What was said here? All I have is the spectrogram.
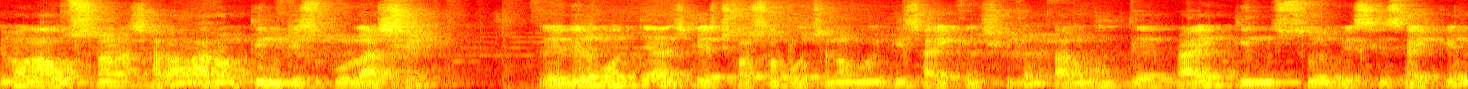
এবং আউসনারা ছাড়াও আরও তিনটি স্কুল আছে। তো এদের মধ্যে আজকে ছশো পঁচানব্বইটি সাইকেল ছিল। তার মধ্যে প্রায় তিনশোর বেশি সাইকেল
